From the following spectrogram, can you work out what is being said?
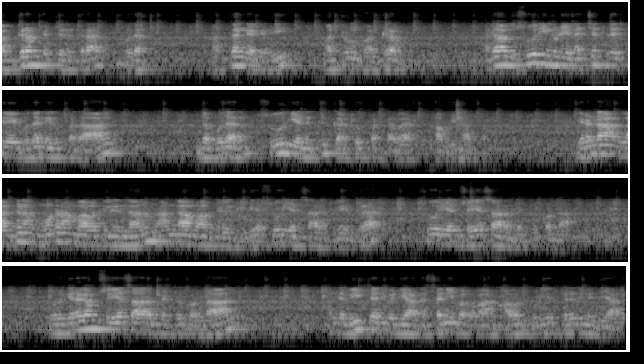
வக்ரம் பெற்றிருக்கிறார் புதன். அத்தங்ககதி மற்றும் வக்ரம். அதாவது சூரியனுடைய நட்சத்திரத்திலே புதன் இருப்பதால் இந்த புதன் சூரியனுக்கு கட்டுப்பட்டவர் அப்படின்னு அர்த்தம். இரண்டாம் லக்னம் மூன்றாம் பாவத்தில் இருந்தாலும் நான்காம் பாவத்தில் இருக்கக்கூடிய சூரியன் சாரத்தில் இருக்கிறார். சூரியன் சுயசாரம் பெற்றுக்கொண்டார் ஒரு கிரகம் சுயசாரம் பெற்றுக்கொண்டால் அந்த வீட்டதிபதியான சனி பகவான் அவருக்குரிய பிரதிநிதியாக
